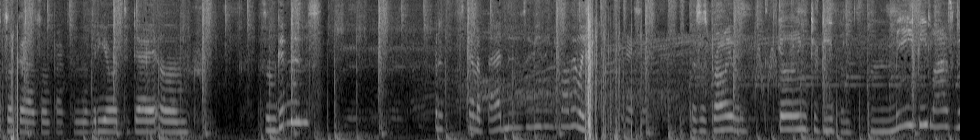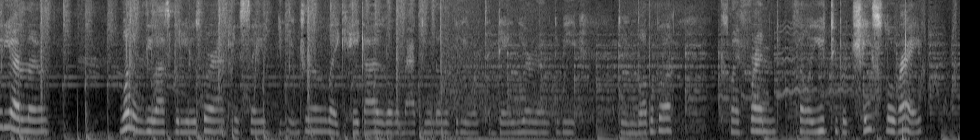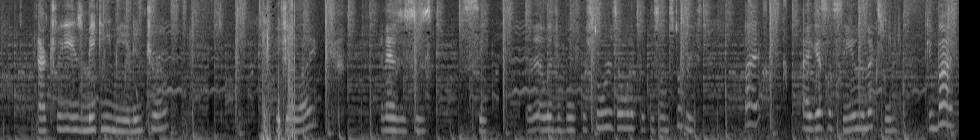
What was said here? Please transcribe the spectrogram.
what's up guys? I'm back from the video today. Um, some good news, but it's kind of bad news if you think about it. Like, this is probably going to be the maybe last video. I don't know. One of the last videos where I actually say the intro, like, hey guys, welcome back to another video. Today we are going to be doing blah blah blah. Because my friend, fellow YouTuber Chase LaRae, actually is making me an intro, which I like. And as this is see, not eligible for stories, I would have put this on stories. But I guess I'll see you in the next one. Goodbye.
